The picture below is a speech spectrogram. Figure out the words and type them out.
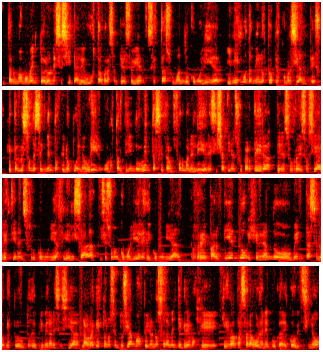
está en un mal momento lo necesita, le gusta para sentirse bien, se está sumando como líder. Y mismo también los propios comerciantes, que tal vez son de segmentos que no pueden abrir o no están teniendo ventas, se transforman en líderes y ya tienen su cartera, tienen sus redes sociales, tienen su comunidad fidelizada y se suman como líderes de comunidad, repartiendo y generando ventas en lo que es productos de primera necesidad. La verdad que esto nos entusiasma, pero no solamente creemos que, que va a pasar ahora en época de COVID, sino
